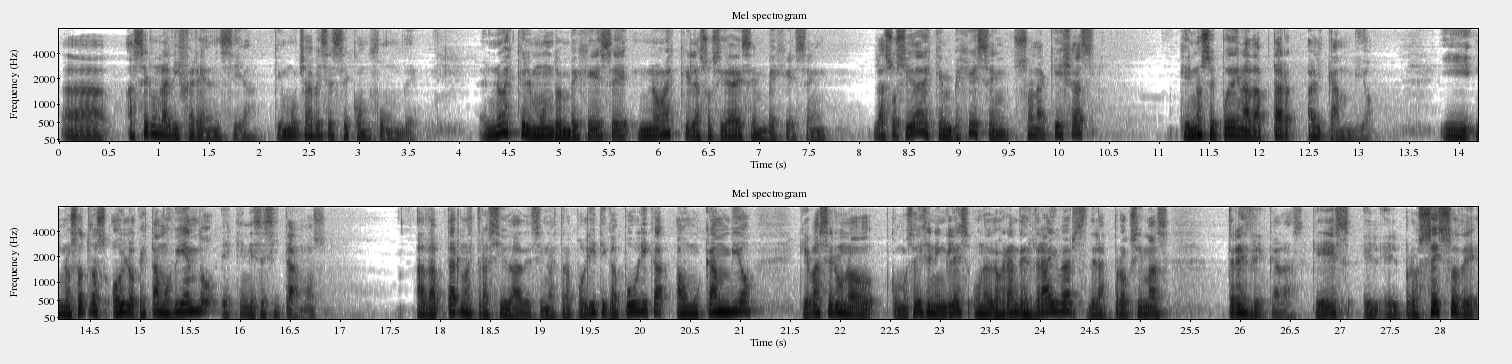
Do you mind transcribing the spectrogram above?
hacer una diferencia que muchas veces se confunde. No es que el mundo envejece, no es que las sociedades envejecen. Las sociedades que envejecen son aquellas que no se pueden adaptar al cambio. Y nosotros hoy lo que estamos viendo es que necesitamos adaptar nuestras ciudades y nuestra política pública a un cambio que va a ser uno, como se dice en inglés, uno de los grandes drivers de las próximas tres décadas, que es el, proceso de,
